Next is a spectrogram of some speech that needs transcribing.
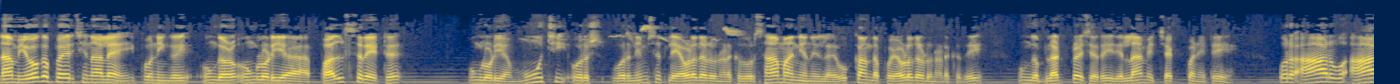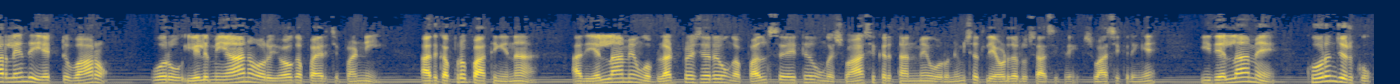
நாம் யோக பயிற்சினால இப்போ நீங்க உங்க உங்களுடைய பல்ஸ் ரேட்டு உங்களுடைய மூச்சு ஒரு ஒரு நிமிஷத்துல எவ்வளவு தடவை நடக்குது? ஒரு சாமானிய நிலை உட்கார்ந்தப்போ எவ்வளவு தடவை நடக்குது? உங்க பிளட் ப்ரெஷர் இது எல்லாமே செக் பண்ணிட்டு ஒரு ஆறு ஆறுலேருந்து எட்டு வாரம் ஒரு எளிமையான ஒரு யோக பயிற்சி பண்ணி அதுக்கப்புறம் பார்த்தீங்கன்னா அது எல்லாமே உங்க பிளட் ப்ரெஷரு உங்க பல்ஸ் ரேட்டு உங்க சுவாசிக்கிற தன்மை ஒரு நிமிஷத்துல எவ்வளவு தடவை சுவாசிக்கிறீங்க சுவாசிக்கிறீங்க இது எல்லாமே குறைஞ்சிருக்கும்.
